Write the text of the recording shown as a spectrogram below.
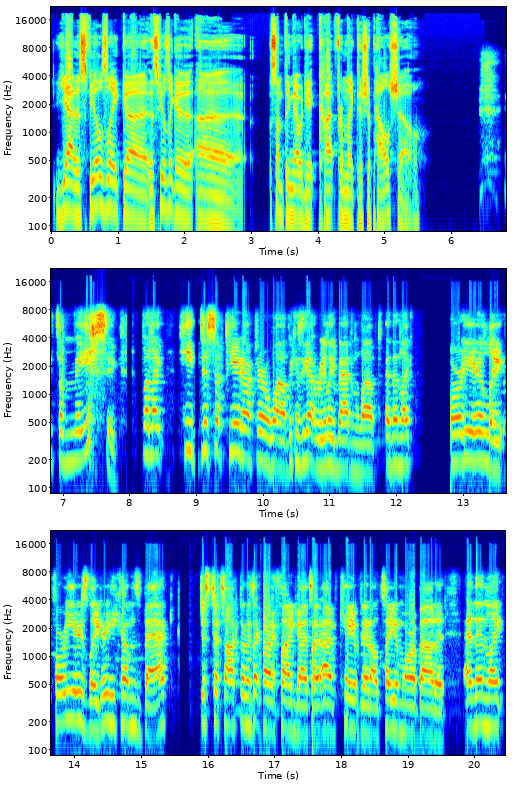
Yeah, this feels like uh, this feels like a uh, something that would get cut from like the Chappelle show. It's amazing, but like he disappeared after a while because he got really mad and left, and then like four year late, four years later, he comes back just to talk to him. He's like, "All right, fine, guys, I, I've caved in. I'll tell you more about it." And then like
